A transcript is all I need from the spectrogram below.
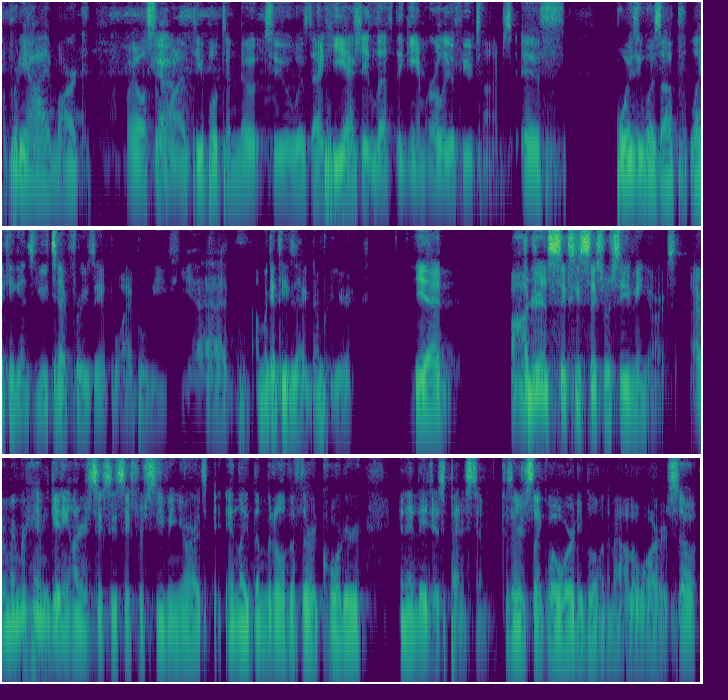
a pretty high mark. What I also Yeah. wanted people to note too was that he actually left the game early a few times. If Boise was up, like against UTEP, for example, I believe he had. I'm gonna get the exact number here. He had 166 receiving yards. I remember him getting 166 receiving yards in like the middle of the third quarter, and then they just benched him because they're just like, well, we're already blowing them out of the water. So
